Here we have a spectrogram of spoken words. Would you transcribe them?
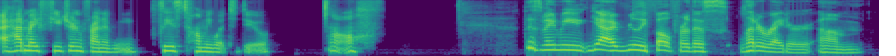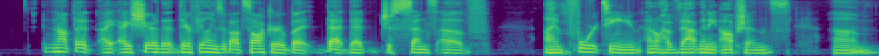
I had my future in front of me. Please tell me what to do. Oh, this made me yeah i really felt for this letter writer um not that i, I share their feelings about soccer but that that just sense of i'm 14 i don't have that many options um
